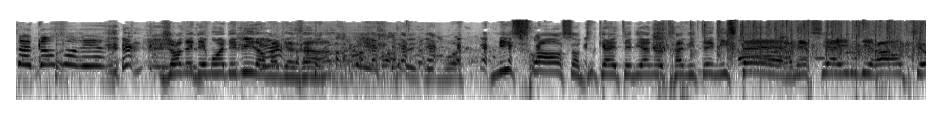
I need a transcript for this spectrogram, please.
J'adore son rire. J'en ai des moins débiles en magasin. hein. Miss France, en tout cas, était bien notre invité mystère. Merci à Indira Ampio.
